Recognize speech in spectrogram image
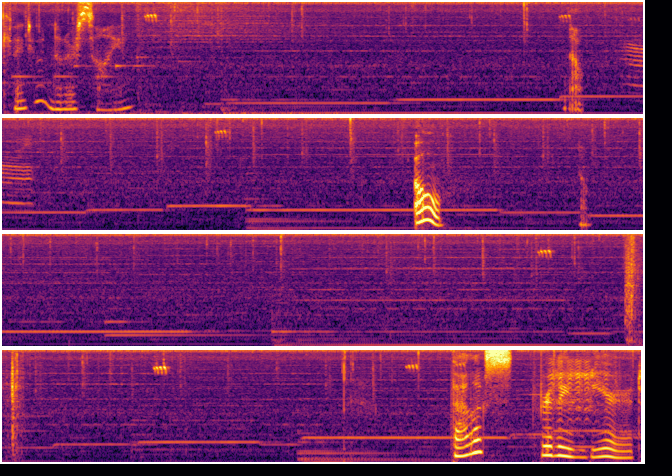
Can I do another sign? That looks really weird,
